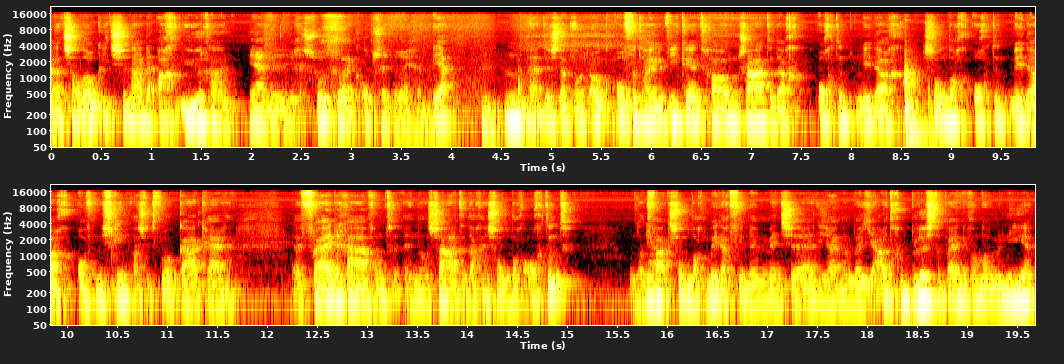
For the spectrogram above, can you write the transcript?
dat zal ook iets naar de acht uur gaan. ja de soortgelijke opzet doen. Ja. Hmm. Hè, dus dat wordt ook of het hele weekend, gewoon zaterdag, ochtend, middag, middag. Of misschien als we het voor elkaar krijgen, eh, vrijdagavond en dan zaterdag en zondagochtend. Omdat Ja. vaak zondagmiddag vinden mensen, die zijn dan een beetje uitgeblust op een of andere manier.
